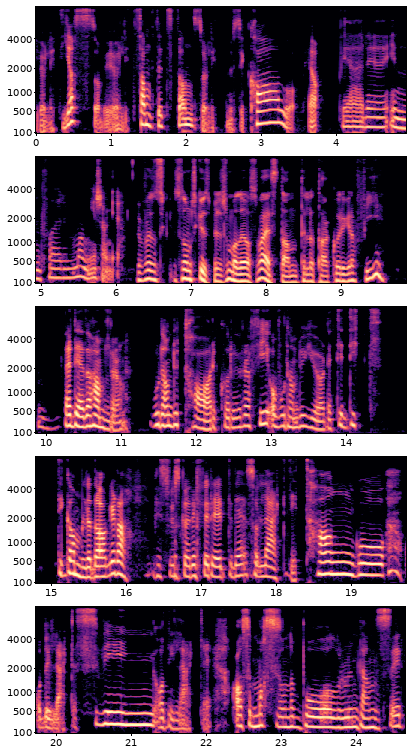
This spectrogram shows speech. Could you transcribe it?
gjør litt jazz, og vi gjør litt samtidsdans og litt musikal, og ja, vi er eh, innenfor mange sjangere. Som skuespiller så må du også være i stand til å ta koreografi. Det er det det handler om. Hvordan du tar koreografi, og hvordan du gjør det til ditt de gamle dager, da, hvis vi skal referere til det, så lærte de tango, og de lærte swing, og de lærte altså masse sånne ballroom-danser.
